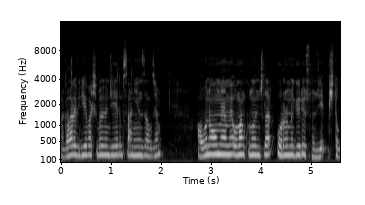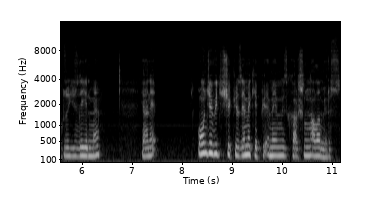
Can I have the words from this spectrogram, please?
Agalar videoya başlamadan önce yarım saniyenizi alacağım. Abone olmayan ve olan kullanıcılar oranını görüyorsunuz. 79'a %20. Yani onca video çekiyoruz, emek yapıyor. Emeğimizin karşılığını alamıyoruz.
